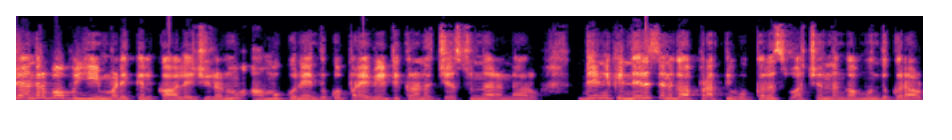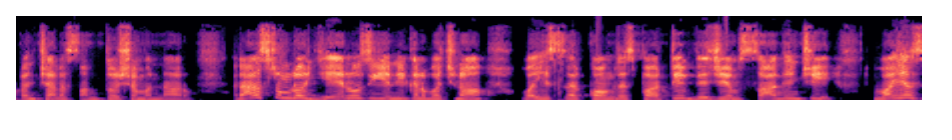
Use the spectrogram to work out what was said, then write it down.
చంద్రబాబు ఈ మెడికల్ కాలేజీలను అమ్ముకునేందుకు ప్రైవేటీకరణ చేస్తున్నారన్నారు. దీనికి నిరసనగా ప్రతి ఒక్కరూ స్వచ్ఛందంగా ముందుకు రావడం చాలా సంతోషమన్నారు. రాష్ట్రంలో ఏ రోజు ఎన్నికలు వచ్చినా వైఎస్ఆర్ కాంగ్రెస్ పార్టీ విజయం సాధించి వైఎస్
